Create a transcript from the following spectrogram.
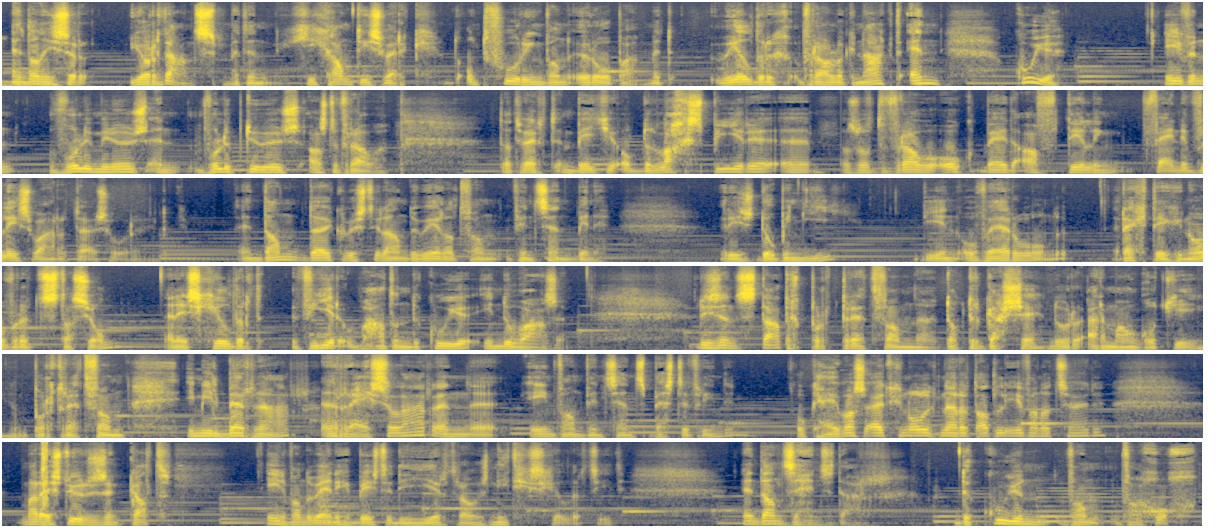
En dan is er Jordaans met een gigantisch werk, de ontvoering van Europa, met weelderig vrouwelijk naakt en koeien, even volumineus en voluptueus als de vrouwen. Dat werd een beetje op de lachspieren, eh, alsof de vrouwen ook bij de afdeling fijne vleeswaren thuis horen. En dan duiken we stilaan de wereld van Vincent binnen. Er is Daubigny, die in Auvers woonde, recht tegenover het station, en hij schildert vier wadende koeien in de Oise. Er is een statig portret van uh, Dr. Gachet door Armand Gauthier, een portret van Émile Bernard, een reiselaar en uh, een van Vincents beste vrienden. Ook hij was uitgenodigd naar het atelier van het zuiden, maar hij stuurde zijn kat, een van de weinige beesten die je hier trouwens niet geschilderd ziet. En dan zijn ze daar, de koeien van Van Gogh.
